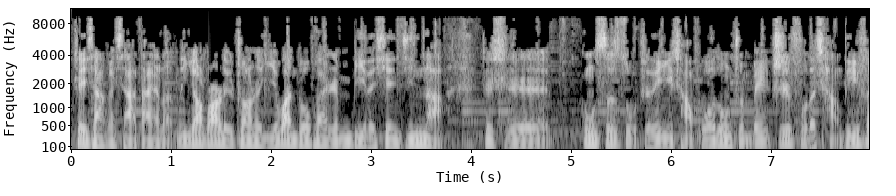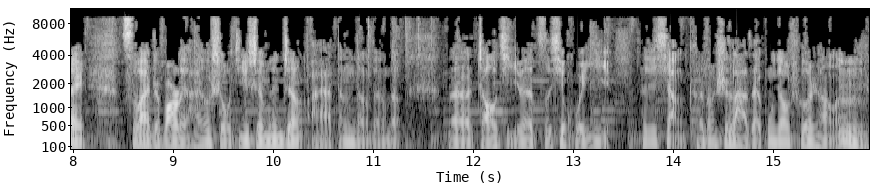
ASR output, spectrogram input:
这下可吓呆了。那腰包里装着一万多块人民币的现金呐，这是公司组织的一场活动准备支付的场地费。此外，这包里还有手机、身份证，哎呀，等等等等。那着急的仔细回忆，他就想可能是落在公交车上了。嗯，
